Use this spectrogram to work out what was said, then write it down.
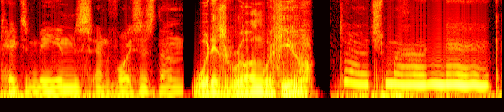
takes memes and voices them. What is wrong with you? Touch my neck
